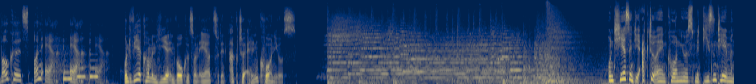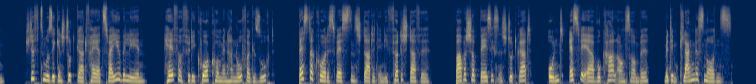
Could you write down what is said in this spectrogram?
Vocals on Air. Air. Air. Und wir kommen hier in Vocals on Air zu den aktuellen Core News. Und hier sind die aktuellen Core News mit diesen Themen. Stiftsmusik in Stuttgart feiert zwei Jubiläen. Helfer für die Chorkom in Hannover gesucht. Bester Chor des Westens startet in die vierte Staffel. Barbershop Basics in Stuttgart und SWR Vokalensemble mit dem Klang des Nordens.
